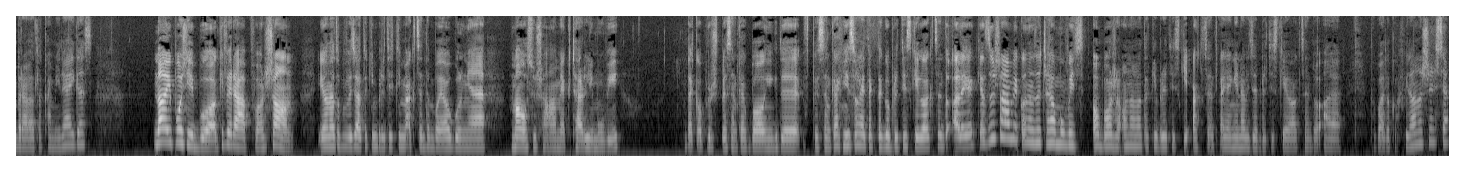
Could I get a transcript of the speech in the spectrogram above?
brawa dla Kamila, I guess. No i później było Give It Up for Sean. I ona to powiedziała takim brytyjskim akcentem, bo ja ogólnie mało słyszałam, jak Charlie mówi. Tak oprócz w piosenkach, bo nigdy w piosenkach nie słuchaj tak tego brytyjskiego akcentu, ale jak ja słyszałam, jak ona zaczęła mówić, o Boże, ona ma taki brytyjski akcent, a ja nienawidzę brytyjskiego akcentu, ale to była tylko chwila na szczęście.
